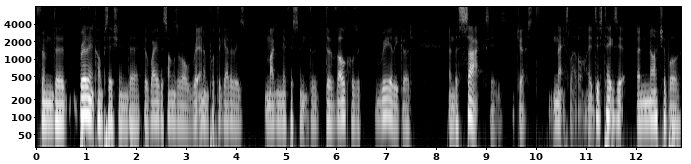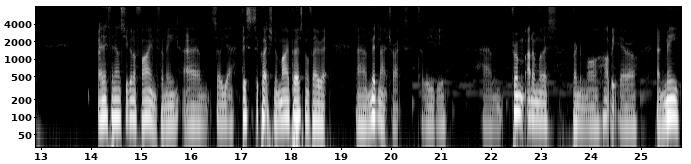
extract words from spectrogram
from the brilliant composition, the the way the songs are all written and put together is magnificent. The the vocals are really good, and the sax is just next level. It just takes it a notch above anything else you're gonna find for me. Um, so yeah, this is a collection of my personal favorite uh, midnight tracks to leave you um, from Adam Willis, Brendan Moore, Heartbeat Hero, and me.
